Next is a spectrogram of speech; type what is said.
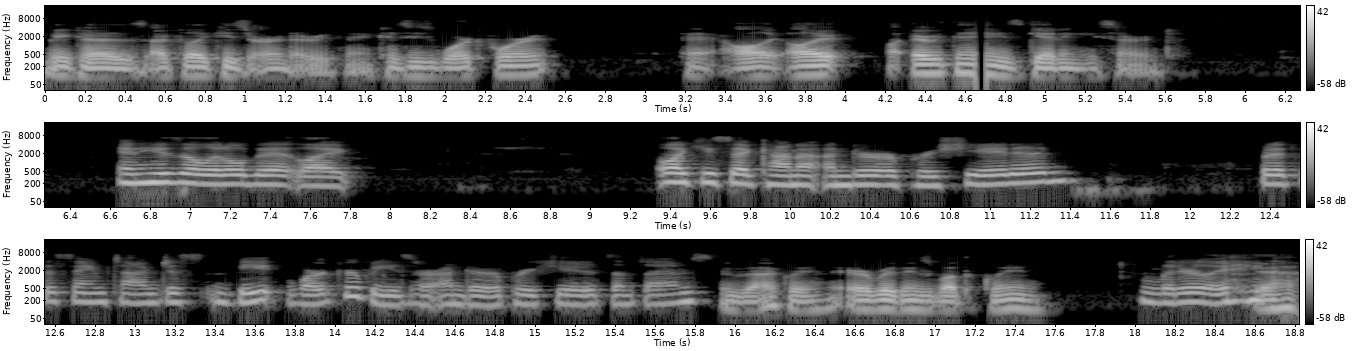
because I feel like he's earned everything because he's worked for it, and all, all everything he's getting, he's earned. And he's a little bit like like you said, kinda underappreciated. But at the same time, just be worker bees are underappreciated sometimes. Exactly. Everybody thinks about the queen. Literally. Yeah.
